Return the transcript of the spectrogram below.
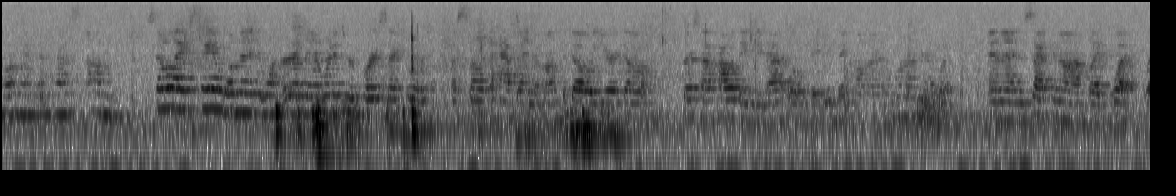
a year ago. First off, how would they do that? What would they do? They call nine one one, or what? And then second off, like, what, like, is there a time period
